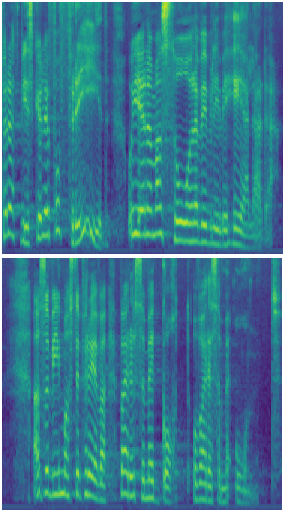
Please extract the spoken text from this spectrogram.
För att vi skulle få frid och genom hans sår har vi blivit helade. Alltså vi måste pröva vad är det som är gott och vad är det som är ont.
